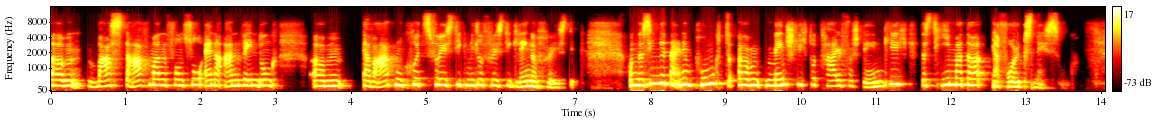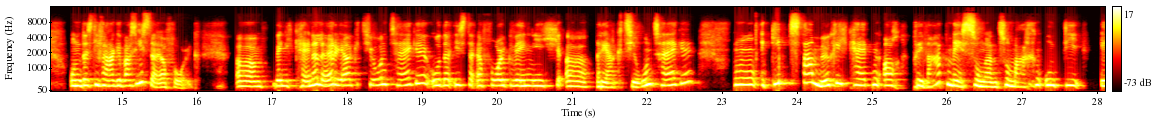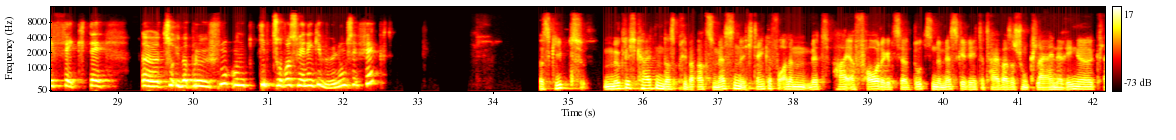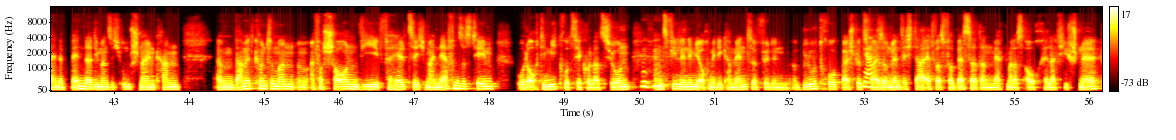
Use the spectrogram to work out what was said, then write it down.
Ähm, was darf man von so einer Anwendung ähm, erwarten, kurzfristig, mittelfristig, längerfristig? Und da sind wir bei einem Punkt, ähm, menschlich total verständlich, das Thema der Erfolgsmessung. Und das ist die Frage, was ist der Erfolg? Äh, wenn ich keinerlei Reaktion zeige oder ist der Erfolg, wenn ich äh, Reaktion zeige? Hm, Gibt es da Möglichkeiten, auch Privatmessungen zu machen und die Effekte äh, zu überprüfen? Und gibt es sowas wie einen Gewöhnungseffekt? Es gibt Möglichkeiten, das privat zu messen. Ich denke vor allem mit HRV, da gibt es ja Dutzende Messgeräte, teilweise schon kleine Ringe, kleine Bänder, die man sich umschnallen kann. Ähm, damit könnte man ähm, einfach schauen, wie verhält sich mein Nervensystem oder auch die Mikrozirkulation. Mhm. Ganz viele nehmen ja auch Medikamente für den Blutdruck beispielsweise. Ja. Und wenn sich da etwas verbessert, dann merkt man das auch relativ schnell.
